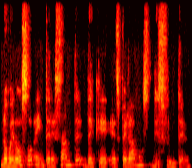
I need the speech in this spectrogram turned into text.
novedoso e interesante de que esperamos disfruten.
